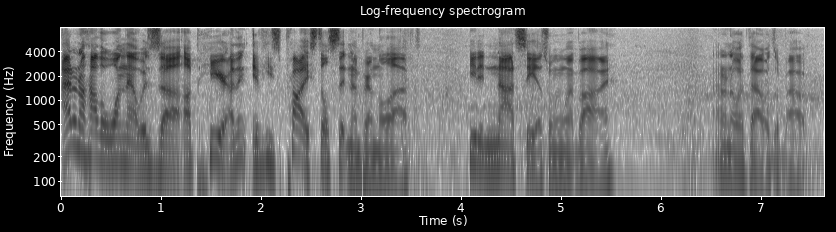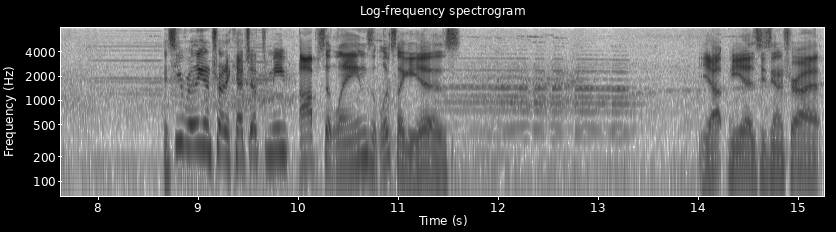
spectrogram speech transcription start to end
I don't know how the one that was uh, up here, I think if he's probably still sitting up here on the left. He did not see us when we went by. I don't know what that was about. Is he really gonna try to catch up to me opposite lanes? It looks like he is. Yep, he is. He's gonna try it.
